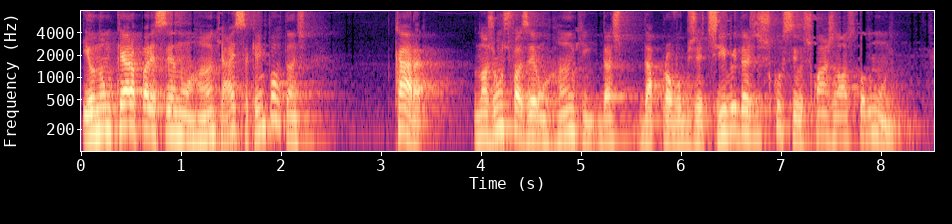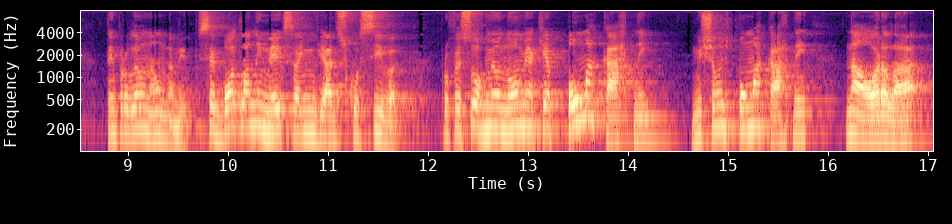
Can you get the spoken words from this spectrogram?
eu não quero aparecer num ranking. Ah, isso aqui é importante. Cara, nós vamos fazer um ranking das, da prova objetiva e das discursivas, com as notas de todo mundo. Não tem problema não, meu amigo. Você bota lá no e-mail que você vai me enviar discursiva. Professor, meu nome aqui é Paul McCartney. Me chama de Paul McCartney na hora lá.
